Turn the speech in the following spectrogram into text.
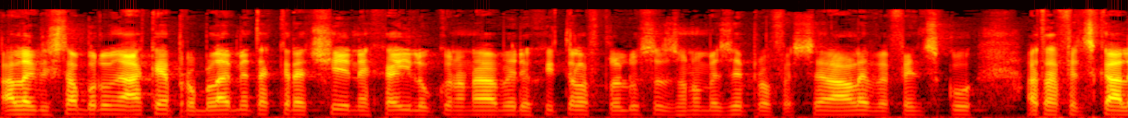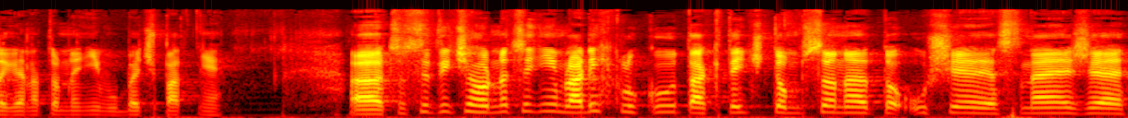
ale když tam budou nějaké problémy, tak radši nechají Lukonena, aby dochytil v klidu sezonu mezi profesionály ve Finsku a ta finská liga na tom není vůbec špatně. Eh, co se týče hodnocení mladých kluků, tak teď Thompson, to už je jasné, že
